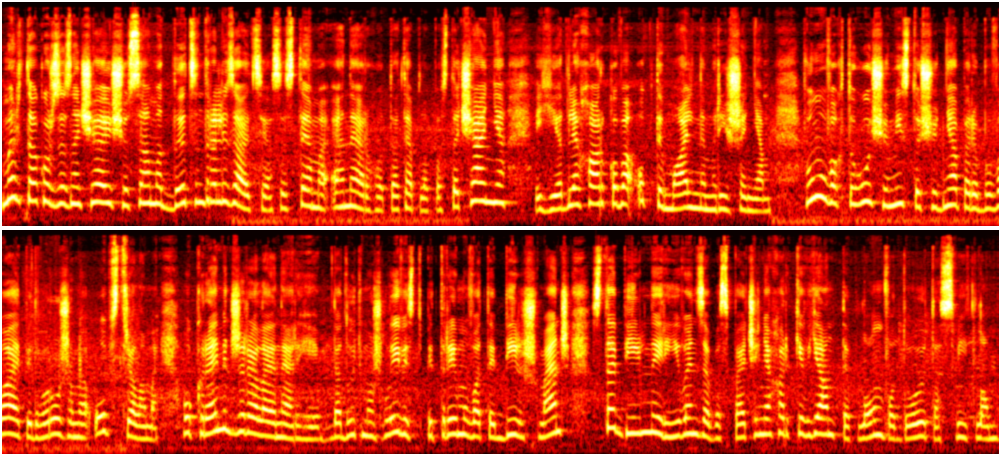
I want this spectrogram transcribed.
Мер також зазначає, що саме децентралізація системи енерго та теплопостачання є для Харкова оптимальним рішенням. В умовах того, що місто щодня перебуває під ворожими обстрілами, окремі джерела енергії дадуть можливість підтримувати більш-менш стабільний рівень забезпечення харків'ян теплом, водою та світлом.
